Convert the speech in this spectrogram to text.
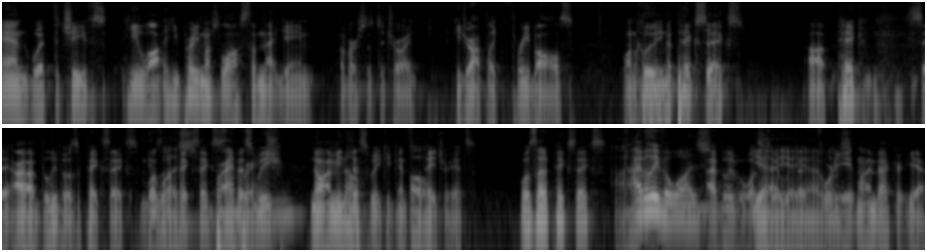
and with the Chiefs, he lo- he pretty much lost them that game versus Detroit. He dropped like three balls, one including the of them being a pick six. Uh, pick, say, I I believe it was a pick six. It Was it, a pick six Brian this Branch. week? No, I mean No. this week against Oh. the Patriots. Was that a pick six? I believe it was. I believe it was Yeah, too. yeah, that yeah, it was. 48 linebacker. Yeah.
